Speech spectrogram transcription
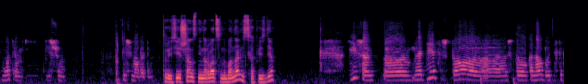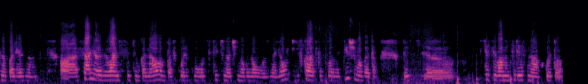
смотрим и пишем, пишем об этом. То есть есть шанс не нарваться на банальность, как везде? Шанс. Э, надеюсь, что, э, что канал будет действительно полезным. А, Сами развиваемся с этим каналом, поскольку действительно очень много нового узнаем и в краткой форме пишем об этом. То есть, э, если вам интересно какой-то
